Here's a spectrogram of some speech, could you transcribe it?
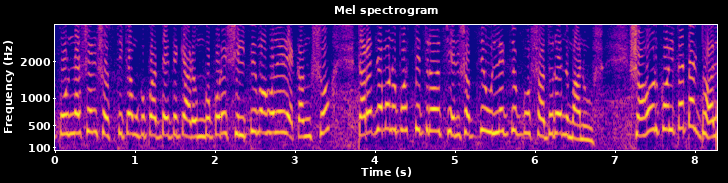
অপর্ণা সেন, স্বস্তিকা মুখোপাধ্যায় থেকে আরম্ভ করে শিল্পী মহলের একাংশ। তারা যেমন উপস্থিত রয়েছেন, সবচেয়ে উল্লেখযোগ্য সাধারণ মানুষ। শহর কলকাতার ঢল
